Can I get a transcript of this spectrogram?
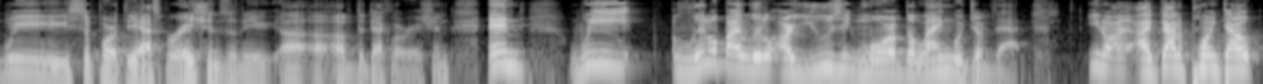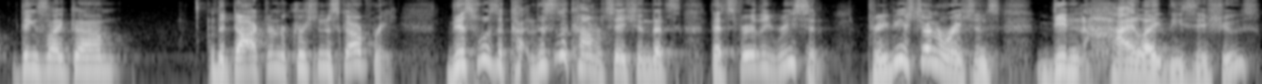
we support the aspirations of the uh, uh, of the declaration. And we little by little are using more of the language of that. You know I, have got to point out things like um, the doctrine of christian discovery. This was a this is a conversation that's that's fairly recent. Previous generations didn't highlight these issues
